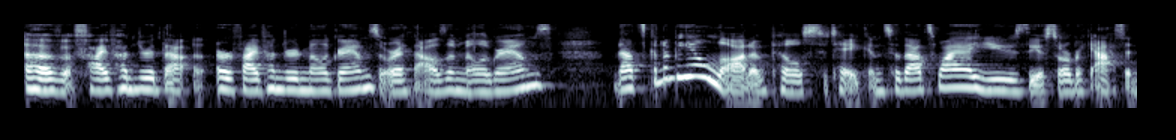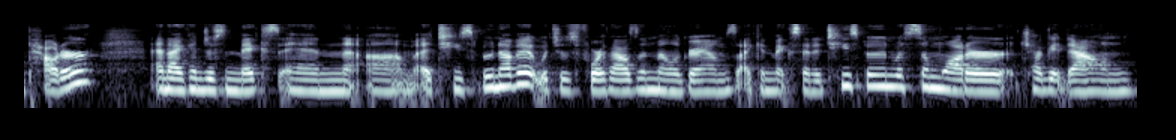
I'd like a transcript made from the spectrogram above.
of 500 or 500 milligrams or 1,000 milligrams, that's going to be a lot of pills to take. And so that's why I use the ascorbic acid powder. And I can just mix in um, a teaspoon of it, which is 4,000 milligrams. I can mix in a teaspoon with some water, chug it down.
